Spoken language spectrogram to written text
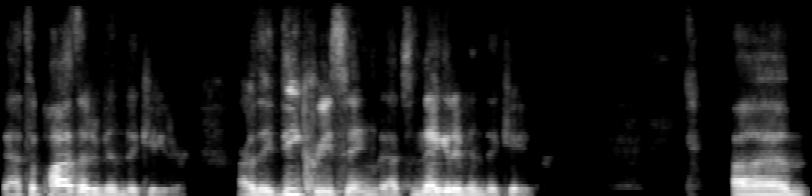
That's a positive indicator. Are they decreasing? That's a negative indicator. Um,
